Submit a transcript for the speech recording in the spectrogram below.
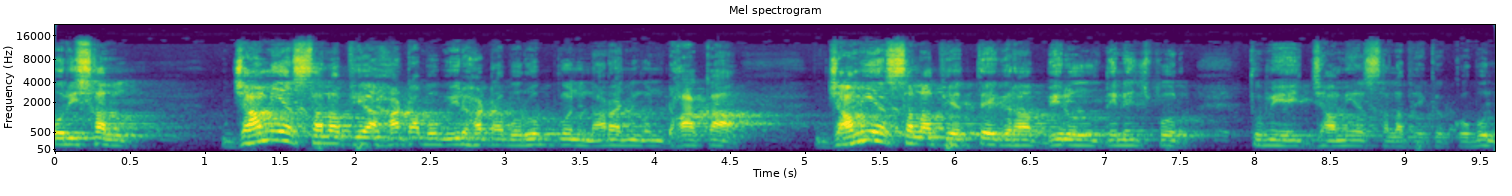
বরিশাল, জামিয়া সালাফিয়া হাটাবো বীরহাটাবো রূপগঞ্জ, নারায়ণগঞ্জ, ঢাকা, জামিয়া সালাফিয়া তেগরা বিরল, দিনাজপুর। তুমি এই জামিয়া সালাফিয়াকে কবুল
